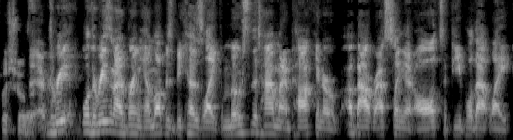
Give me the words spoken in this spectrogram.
For sure. the The re- well, the reason I bring him up is because like most of the time when I'm talking or, about wrestling at all to people that like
